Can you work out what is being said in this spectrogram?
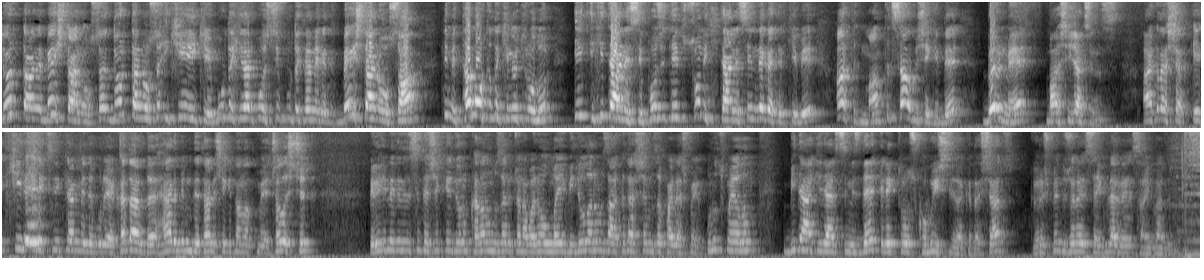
4 tane 5 tane olsa 4 tane olsa 2'ye 2. Buradakiler pozitif buradakiler negatif. 5 tane olsa değil mi? Tam ortadaki nötr olur. İlk iki tanesi pozitif, son iki tanesi negatif gibi artık mantıksal bir şekilde bölmeye başlayacaksınız. Arkadaşlar etkiyle elektriklenme de buraya kadardı. Her birini detaylı şekilde anlatmaya çalıştık. Beni dinlediğiniz için teşekkür ediyorum. Kanalımıza lütfen abone olmayı, videolarımızı arkadaşlarımıza paylaşmayı unutmayalım. Bir dahaki dersimizde elektroskobu işleyeceğiz arkadaşlar. Görüşmek üzere sevgiler ve saygılar diliyorum.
